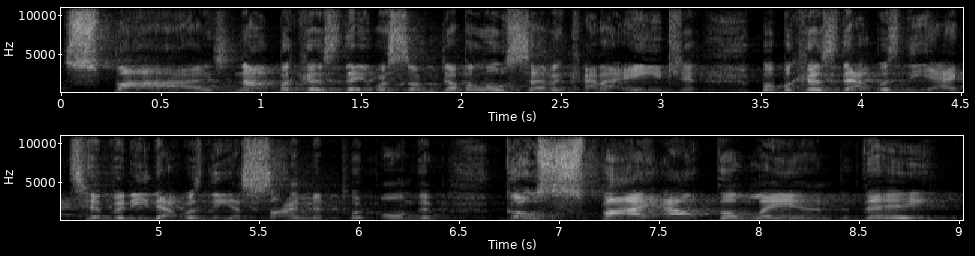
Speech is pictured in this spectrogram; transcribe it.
spies, not because they were some 007 kind of agent, but because that was the activity, that was the assignment put on them. Go spy out the land. They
